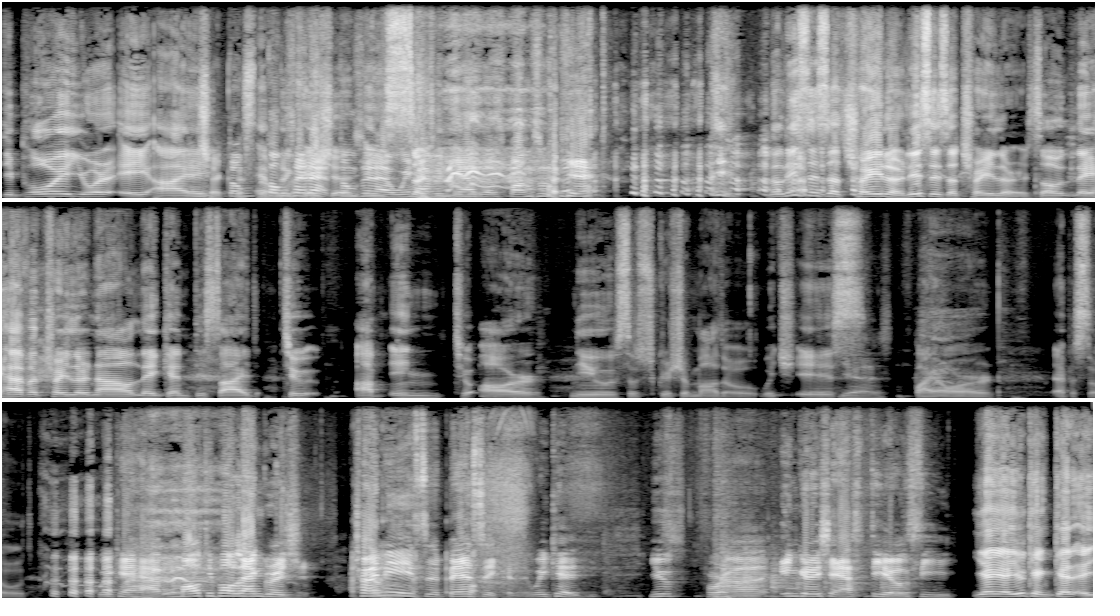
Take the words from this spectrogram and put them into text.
Deploy your AI. Check don't, this don't say that. Don't say that. We haven't got the sponsor yet. no, this is a trailer. This is a trailer. So they have a trailer now. They can decide to opt in to our new subscription model, which is yes, by our episode. we can have multiple language. Chinese is basic. We can use for uh, English as DLC. yeah, yeah, you can get an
